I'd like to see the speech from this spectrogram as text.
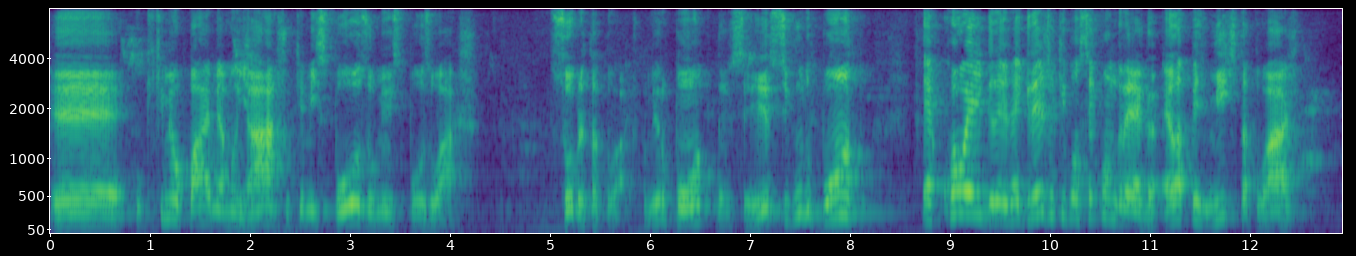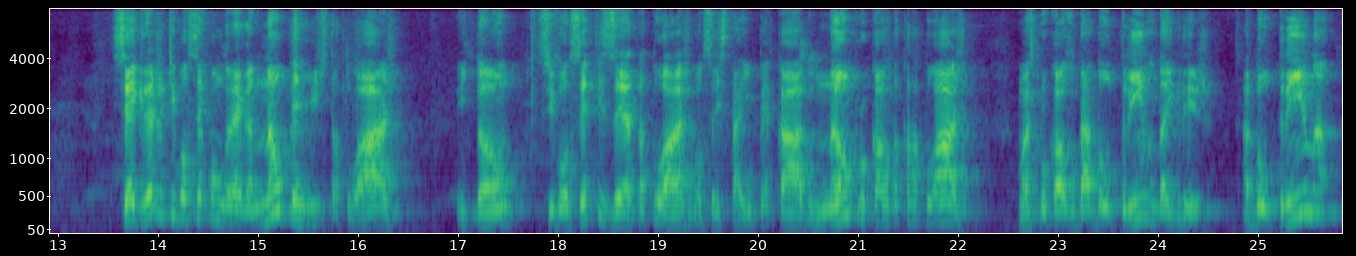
É, o que, que meu pai, minha mãe acham, o que minha esposa ou meu esposo acha sobre a tatuagem. primeiro ponto deve ser esse. segundo ponto é qual é a igreja. A igreja que você congrega, ela permite tatuagem? Se a igreja que você congrega não permite tatuagem, então, se você fizer tatuagem, você está em pecado. Não por causa da tatuagem, mas por causa da doutrina da igreja. A doutrina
